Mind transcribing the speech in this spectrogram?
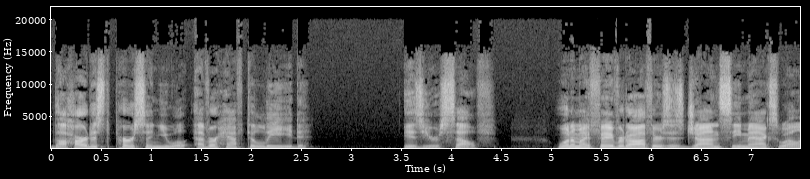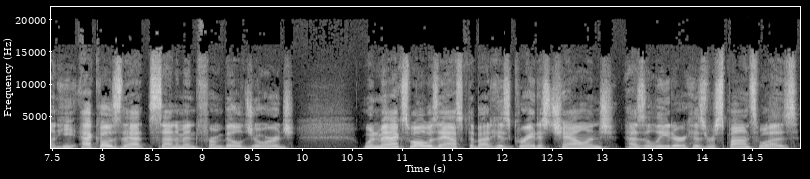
The hardest person you will ever have to lead is yourself. One of my favorite authors is John C. Maxwell, and he echoes that sentiment from Bill George. When Maxwell was asked about his greatest challenge as a leader, his response was,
